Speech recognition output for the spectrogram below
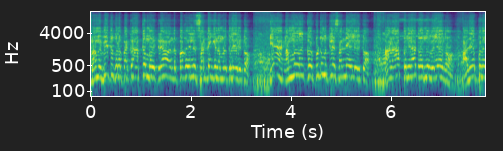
நம்ம வீட்டுக்குள்ள பார்த்தா அக்கம் பக்கத்துலயும் அந்த பகுதியில சண்டைக்கு நம்மளுக்குள்ள இருக்கும். ஏன்? நம்மளுக்கு குடும்பத்திலே சண்டைகள் இருக்கும். ஆனா கொஞ்ச நேரத்துல வந்து வெளியே வந்துரும். அதே போல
